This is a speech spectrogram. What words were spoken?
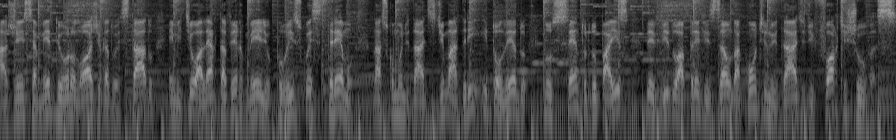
A Agência Meteorológica do Estado emitiu alerta vermelho por risco extremo nas comunidades de Madrid e Toledo, no centro do país, devido à previsão da continuidade de fortes chuvas.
